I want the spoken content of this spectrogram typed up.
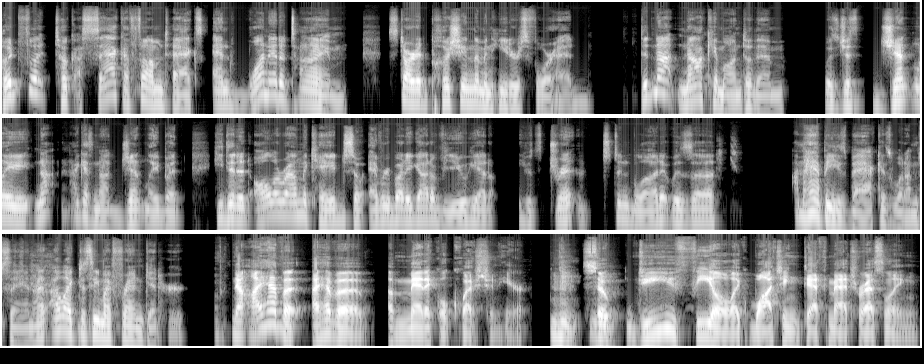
Hoodfoot took a sack of thumbtacks and one at a time started pushing them in Heater's forehead. Did not knock him onto them, was just gently, not I guess not gently, but he did it all around the cage so everybody got a view. He had he was drenched in blood. It was uh I'm happy he's back, is what I'm saying. I, I like to see my friend get hurt. Now I have a I have a a medical question here. Mhm, So, mhm. do you feel like watching deathmatch wrestling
